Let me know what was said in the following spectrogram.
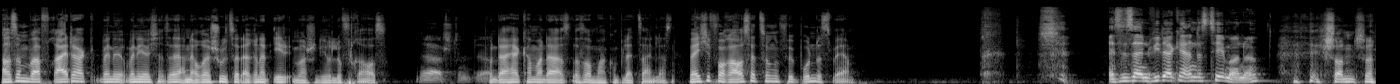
Außerdem war Freitag, wenn ihr, wenn ihr euch an eure Schulzeit erinnert, eh immer schon die Luft raus. Ja, stimmt, ja. Von daher kann man das, das auch mal komplett sein lassen. Welche Voraussetzungen für Bundeswehr? Es ist ein wiederkehrendes Thema, ne? schon, schon.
